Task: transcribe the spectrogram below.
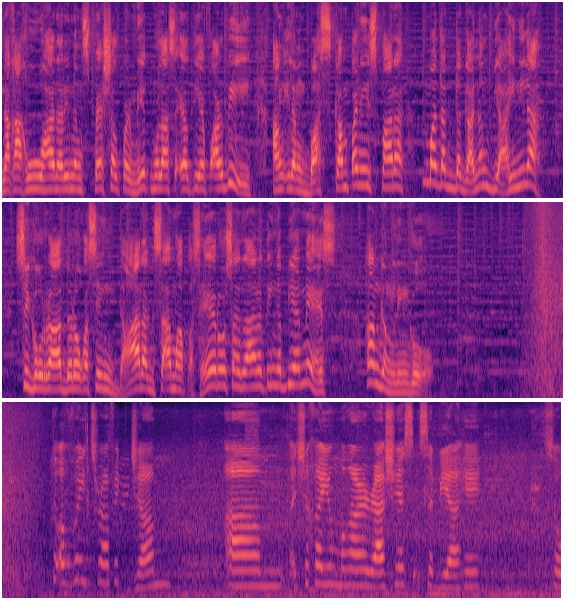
Nakakuha na rin ng special permit mula sa LTFRB ang ilang bus companies para madagdagan ang biyahe nila. Sigurado raw kasing darag sa mga pasero sa darating na BMS hanggang linggo. To avoid traffic jam, um, at saka yung mga rushes sa biyahe. So,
